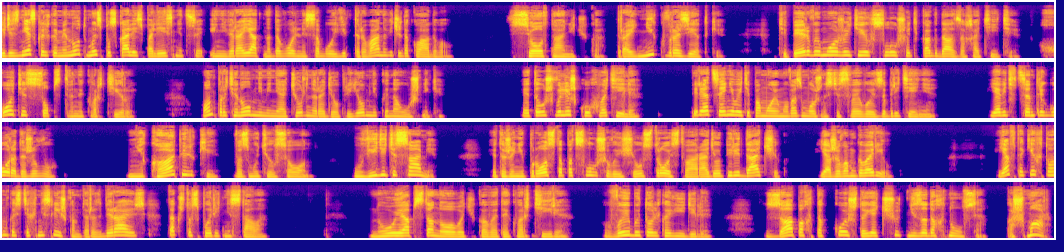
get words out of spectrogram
Через несколько минут мы спускались по лестнице, и невероятно довольный собой Виктор Иванович докладывал. «Все, Танечка, тройник в розетке. Теперь вы можете их слушать, когда захотите, хоть из собственной квартиры». Он протянул мне миниатюрный радиоприемник и наушники. «Это уж вы лишку ухватили. Переоценивайте, по-моему, возможности своего изобретения. Я ведь в центре города живу». «Ни капельки!» — возмутился он. «Увидите сами. Это же не просто подслушивающее устройство, а радиопередатчик. Я же вам говорил». Я в таких тонкостях не слишком-то разбираюсь, так что спорить не стала. «Ну и обстановочка в этой квартире. Вы бы только видели. Запах такой, что я чуть не задохнулся. Кошмар!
